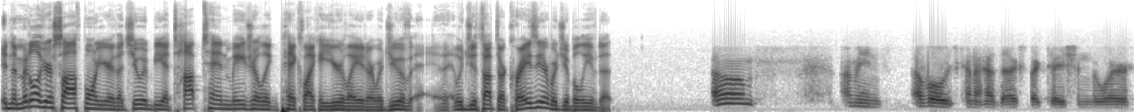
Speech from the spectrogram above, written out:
in the middle of your sophomore year that you would be a top ten major league pick like a year later, would you have? Would you have thought they're crazy, or would you believed it? Um, I mean, I've always kind of had the expectation to where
